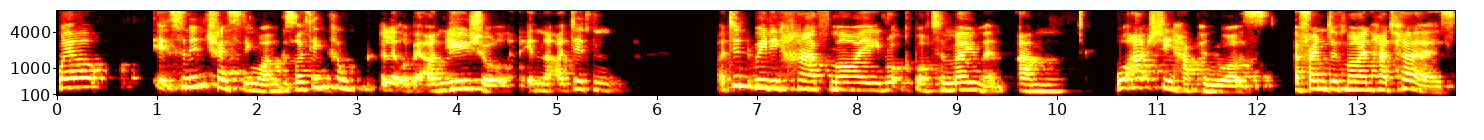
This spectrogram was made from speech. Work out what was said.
Well, it's an interesting one because I think I'm a little bit unusual in that I didn't I didn't really have my rock bottom moment. Um, what actually happened was a friend of mine had hers.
